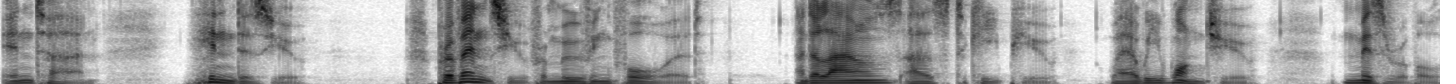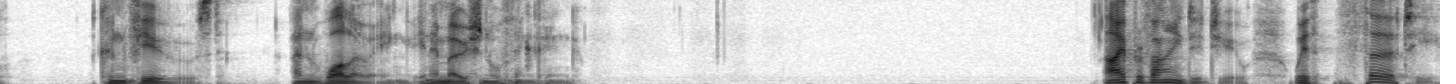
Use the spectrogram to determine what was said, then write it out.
in turn, hinders you, prevents you from moving forward, and allows us to keep you where we want you, miserable, confused, and wallowing in emotional thinking. I provided you with 30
